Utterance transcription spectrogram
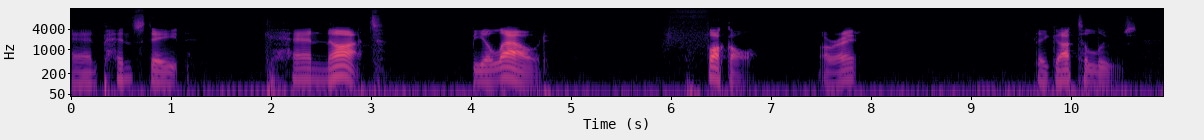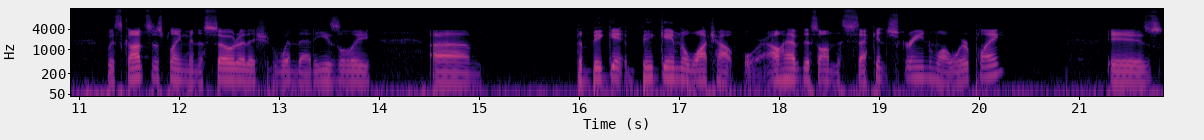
And Penn State cannot be allowed fuck all. Alright? They got to lose. Wisconsin's playing Minnesota. They should win that easily. Um, the big game, big game to watch out for. I'll have this on the second screen while we're playing. Is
